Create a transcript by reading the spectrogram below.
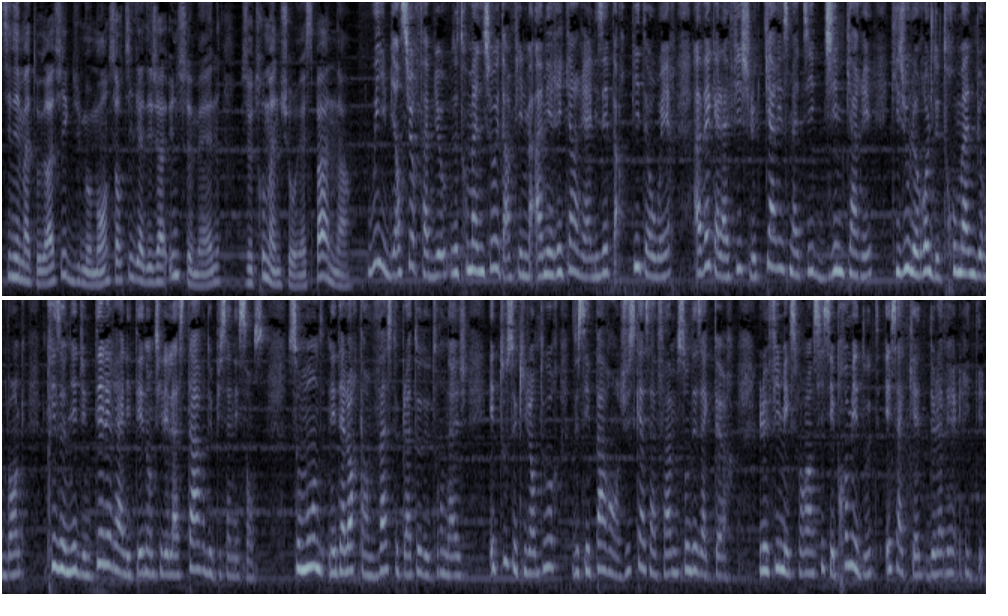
cinématographique du moment, sorti il y a déjà une semaine, The Truman Show, n'est-ce pas Anna? Oui, bien sûr Fabio. The Truman Show est un film américain réalisé par Peter Weir, avec à l'affiche le charismatique Jim Carrey, qui joue le rôle de Truman Burbank, prisonnier d'une télé-réalité dont il est la star depuis sa naissance. Son monde n'est alors qu'un vaste plateau de tournage, et tout ce qui l'entoure, de ses parents jusqu'à sa femme, sont des acteurs. Le film explore ainsi ses premiers doutes et sa quête de la vérité.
